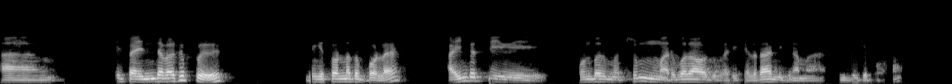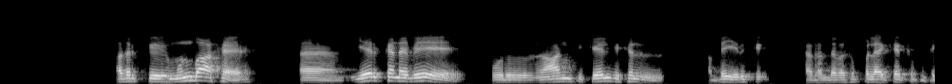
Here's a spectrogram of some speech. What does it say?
ஆஹ் இப்ப இந்த வகுப்பு நீங்க சொன்னது போல ஐம்பத்தி ஒன்பது மற்றும் அறுபதாவது வரிகளை தான் இன்னைக்கு நம்ம சிந்திக்க போகிறோம் அதற்கு முன்பாக ஏற்கனவே ஒரு நான்கு கேள்விகள் அப்படியே இருக்கு. கடந்த வகுப்புல கேட்கப்பட்ட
